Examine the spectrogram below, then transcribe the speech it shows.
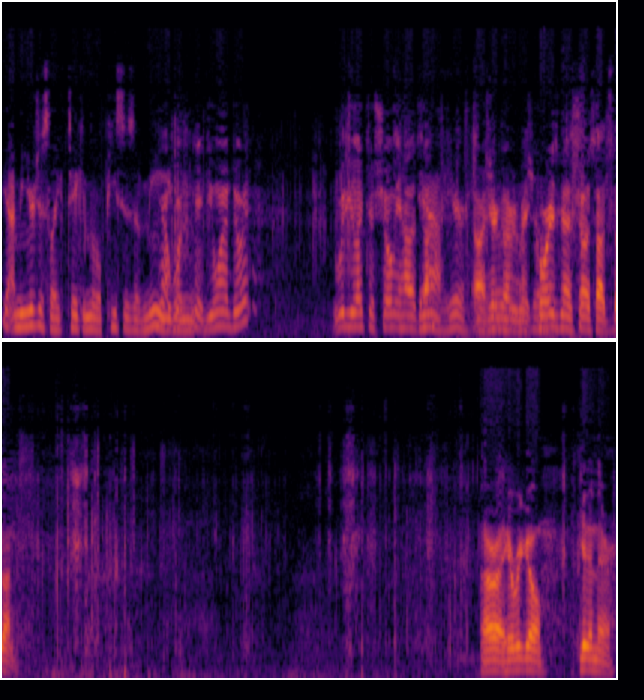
Yeah, I mean, you're just like taking little pieces of meat. Yeah, what, and, okay, do you want to do it? Would you like to show me how it's yeah, done? here. All I'll here go everybody. Corey's going to show us how it's done. All right, here we go. Get in there.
